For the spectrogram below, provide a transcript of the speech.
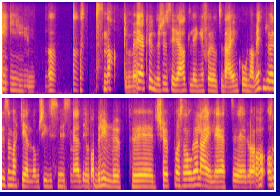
fine snakke med. Jeg har kunder som sier jeg har hatt lengre forhold til deg enn kona mi. Du har liksom vært gjennom skilsmisse brylluper, kjøp og salg av leiligheter, og, og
